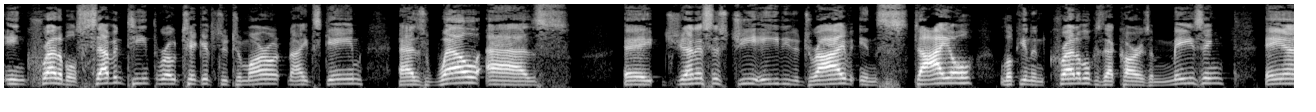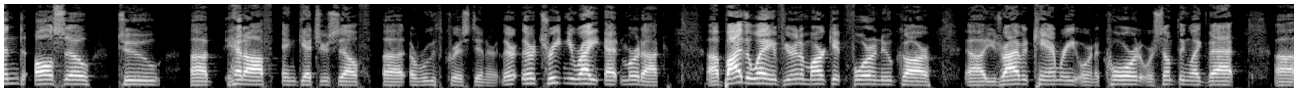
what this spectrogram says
incredible 17th row tickets to tomorrow night's game, as well as a Genesis G80 to drive in style, looking incredible because that car is amazing, and also to uh, head off and get yourself uh, a Ruth Chris dinner. They're, they're treating you right at Murdoch. Uh, by the way, if you're in a market for a new car, uh, you drive a Camry or an Accord or something like that, uh,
